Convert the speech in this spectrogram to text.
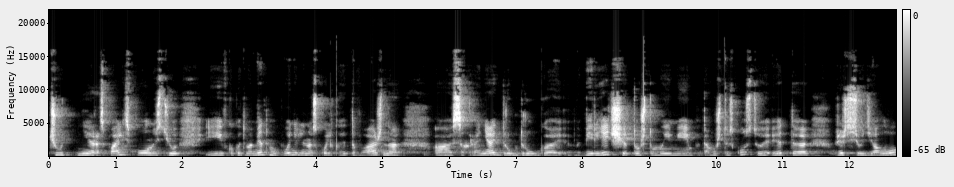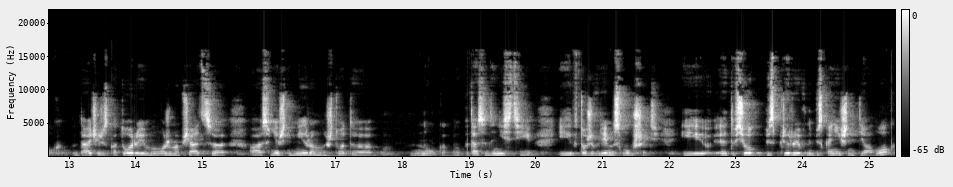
чуть не распались полностью, и в какой-то момент мы поняли, насколько это важно а, сохранять друг друга, беречь то, что мы имеем, потому что искусство — это прежде всего диалог, да, через который мы можем общаться а, с внешним миром и что-то ну, как бы пытаться донести и в то же время слушать. И это все беспрерывный, бесконечный диалог,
